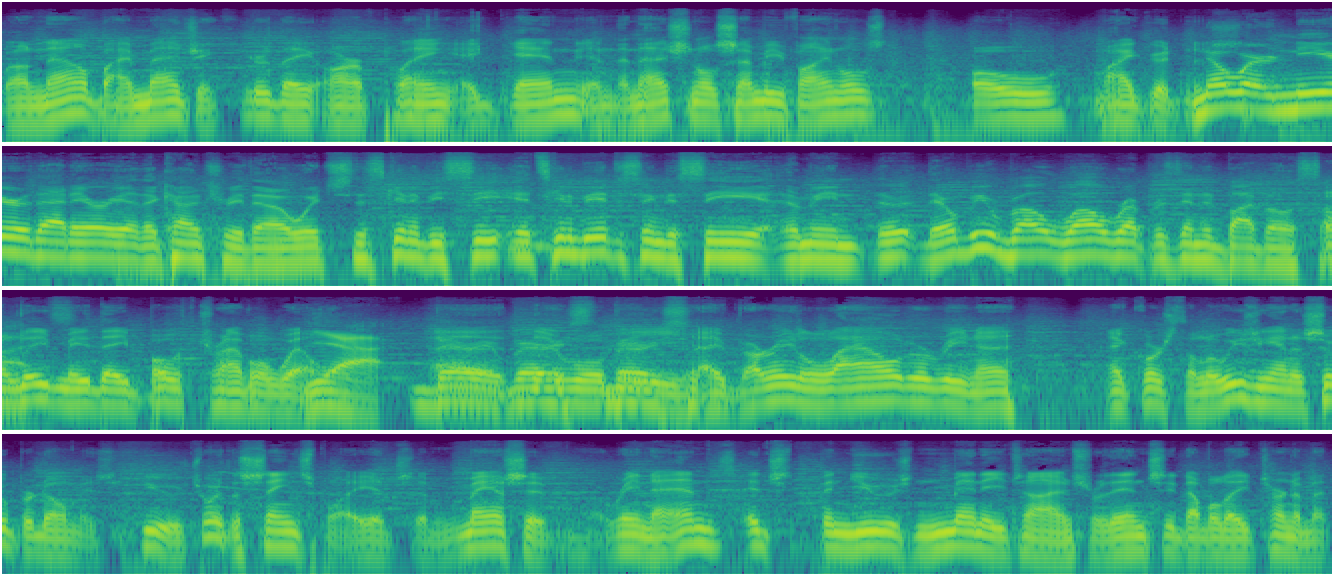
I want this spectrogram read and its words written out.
Well, now by magic, here they are playing again in the national semifinals. Oh my goodness! Nowhere near that area of the country, though, which is going to be see. It's going to be interesting to see. I mean, they'll be well, well represented by both sides. Believe me, they both travel well. Yeah, very, uh, very. There will very, be a very loud arena. And of course, the Louisiana Superdome is huge. Where the Saints play, it's a massive arena, and it's been used many times for the NCAA tournament.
